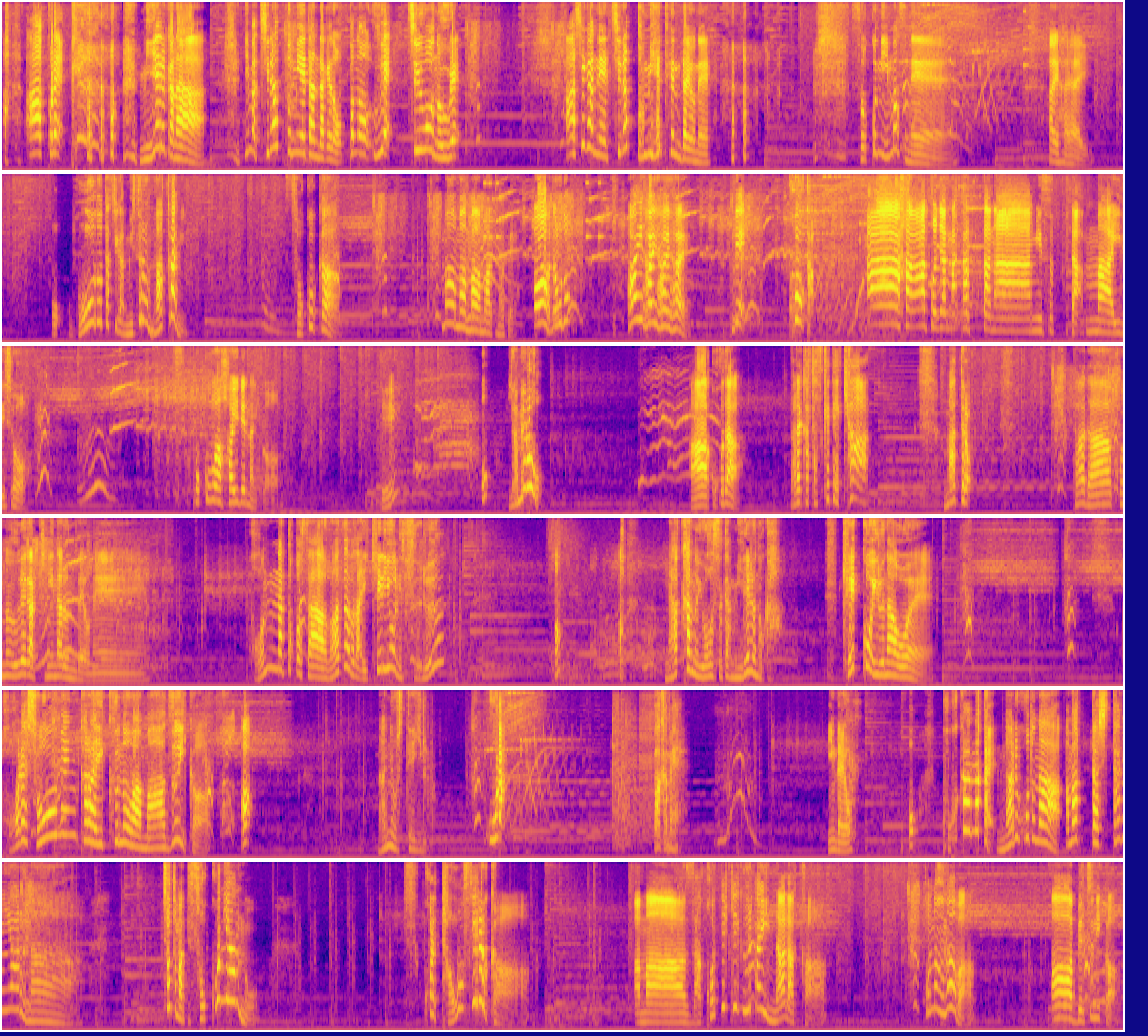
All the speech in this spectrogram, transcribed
あ、あ、これ。見えるかな？今チラッと見えたんだけど、この上。中央の上。足がね、チラッと見えてんだよね。そこにいますね。はいはいはい。お、ゴードたちが店の中にそこか。まあまあまあ、待って待って。ああ、なるほど。はいはいはいはい。で、こうか。ああ、ハートじゃなかったなミスった。まあいいでしょう。ここは入れないか。でお、やめろああ、ここだ。誰か助けて、キャー待ってろただ、この上が気になるんだよね。こんなとこさ、わざわざ行けるようにする？ああ、中の様子が見れるのか。結構いるな、おい。これ正面から行くのはまずいかあ何をしている？おらバカめいいんだよ。ここから中へ。なるほどな。あ、待った、下にあるな。ちょっと待って、そこにあんの？これ倒せるか？あ、まあ、雑魚敵ぐらいならか？この馬は？ああ、別にか。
